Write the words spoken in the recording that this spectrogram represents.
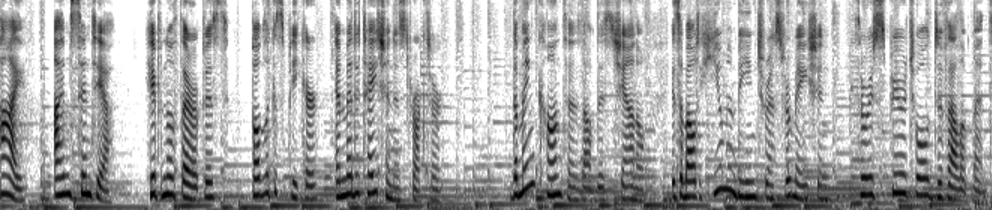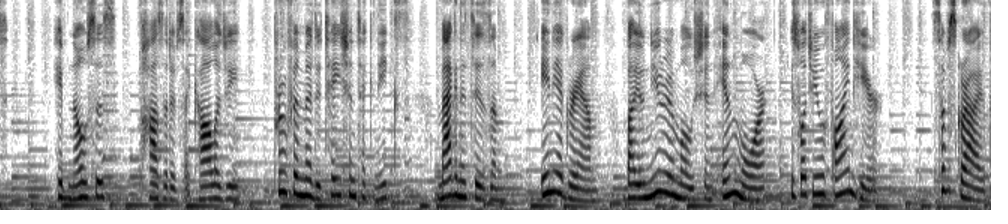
Hi, I'm Cintia, hypnotherapist, public speaker, and meditation instructor. The main content of this channel is about human being transformation through spiritual development, hypnosis, positive psychology, proof and meditation techniques, magnetism, Enneagram, bioneuroemotion, and more is what you will find here. Subscribe.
